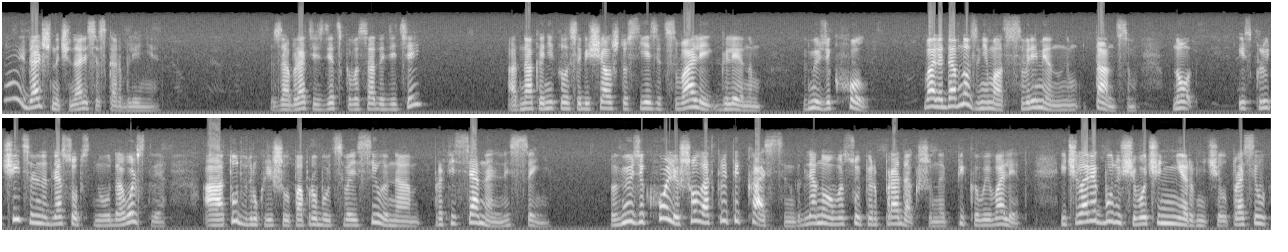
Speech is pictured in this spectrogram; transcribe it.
Ну и дальше начинались оскорбления. Забрать из детского сада детей – Однако Николас обещал, что съездит с Валей Гленом в мюзик-холл. Валя давно занимался современным танцем, но исключительно для собственного удовольствия, а тут вдруг решил попробовать свои силы на профессиональной сцене. В мюзик-холле шел открытый кастинг для нового суперпродакшена «Пиковый валет», и человек будущего очень нервничал, просил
